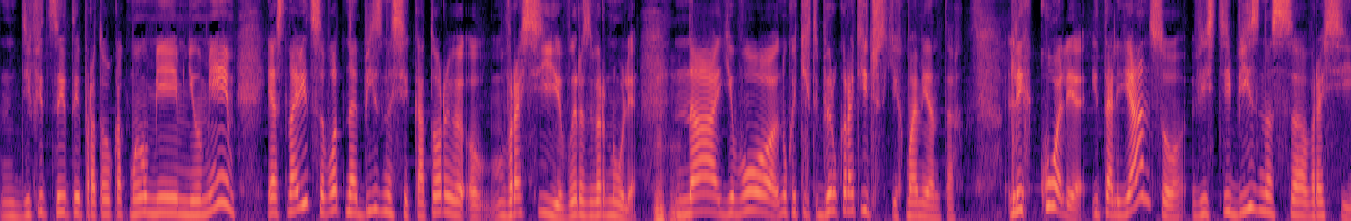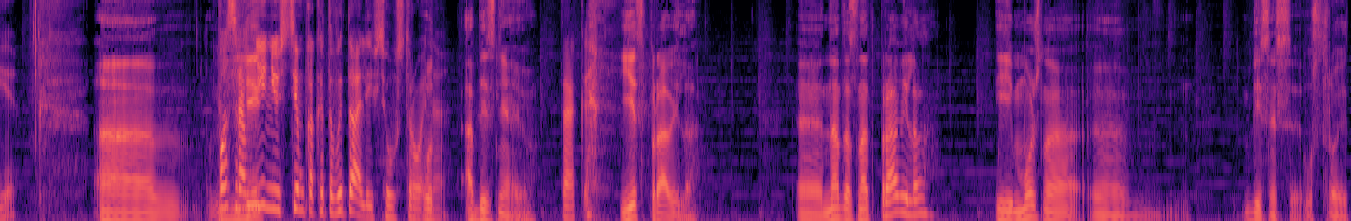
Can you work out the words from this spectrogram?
дефициты, про то, как мы умеем, не умеем, и остановиться вот на бизнесе, который э, в России вы развернули, на его, ну, каких-то бюрократических моментах. Легко ли итальянцу вести бизнес э, в России? А, По сравнению с тем, как это в Италии все Вот устроено. объясняю. Так. Есть правила. Э, Надо знать правила, и можно э, бизнес устроить.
